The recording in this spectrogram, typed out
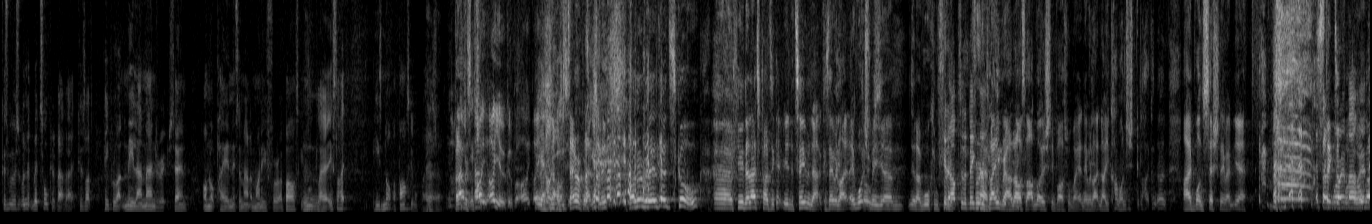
Because we we're talking about that, because like people like Milan Mandaric saying, "I'm not paying this amount of money for a basketball Mm. player." It's like he's not a basketball player. But that was Are, are you a good? Are, are Yeah, a oh, good- you- was terrible actually. I remember at- at school, uh, a few of the lads tried to get me in the team and that because they were like, they watched me, um, you know, walking through, it up to the big through man. the playground. I was like, I'm not interested in basketball, mate. And they were like, No, you come on, just like. uh, I had one session. They went, Yeah, stick to worry about football,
